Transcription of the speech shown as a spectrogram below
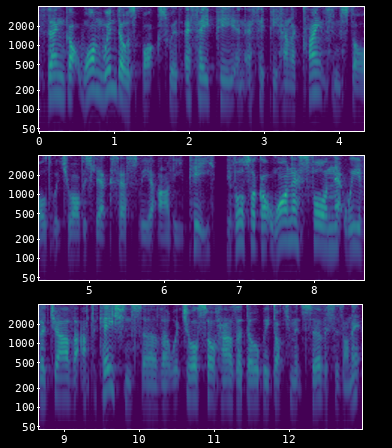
You've then got one Windows box with SAP and SAP HANA clients installed, which you obviously access via RDP. You've also got one S4 NetWeaver Java application server, which also has Adobe Document Services on it,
